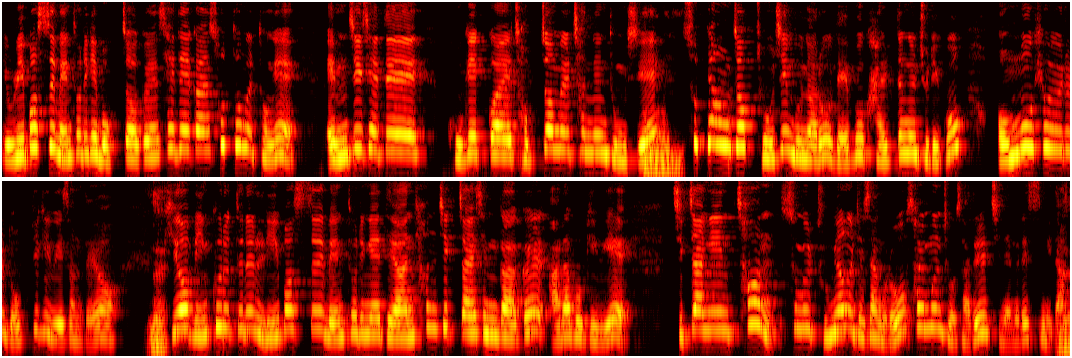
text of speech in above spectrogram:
이 reverse 멘토링의 목적은 세대 간 소통을 통해 MZ 세대 고객과의 접점을 찾는 동시에 음. 수평적 조직 문화로 내부 갈등을 줄이고 업무 효율을 높이기 위해서인데요. 네. 기업 인크루트는 reverse 멘토링에 대한 현직자의 생각을 알아보기 위해 직장인 1,022명을 대상으로 설문조사를 진행을 했습니다. 네.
